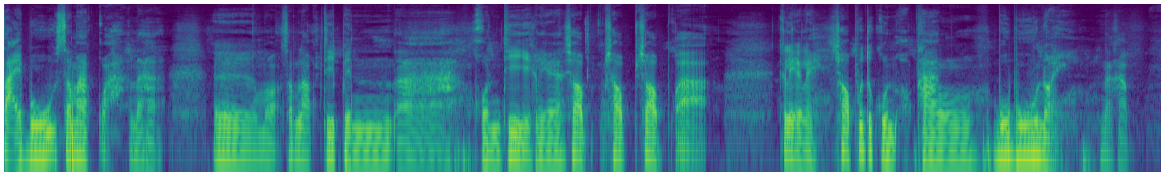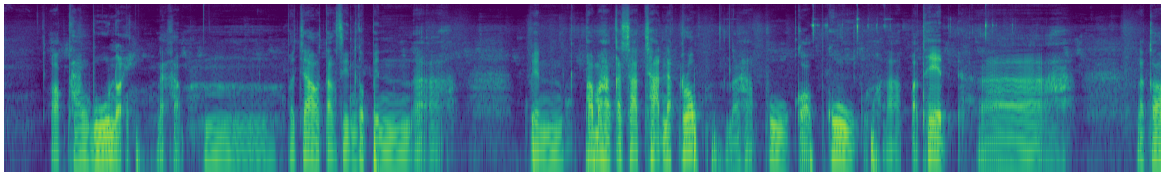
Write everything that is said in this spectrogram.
สายบู๊ซะมากกว่านะฮะเออเหมาะสำหรับที่เป็นอ่าคนที่เรียกชอบชอบชอบอ่าเขาเรียกอะไรชอบพุทธคุณออกทางบูบูหน่อยนะครับ ออกทางบูหน่อยนะครับอืมพระเจ้าตากสินก็เป็นอ่า เป็นพระมหากษัตริย์ชาตินักรบนะครับผู้กอบกู้ประเทศแล้วก็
